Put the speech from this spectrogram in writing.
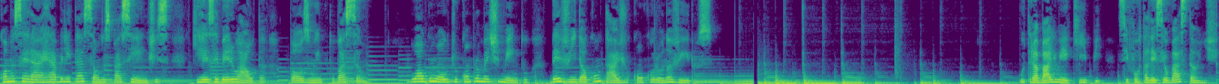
como será a reabilitação dos pacientes que receberam alta pós uma intubação ou algum outro comprometimento devido ao contágio com o coronavírus. Trabalho em equipe se fortaleceu bastante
